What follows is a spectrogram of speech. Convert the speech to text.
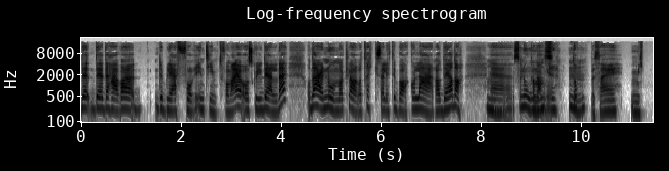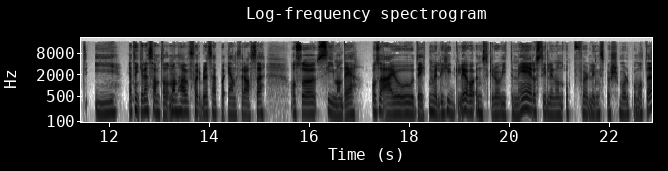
Det, det, det her var det ble for intimt for meg å skulle dele det. Og da er det noe med å klare å trekke seg litt tilbake og lære av det, da. Mm. Eh, så noen kan man ganger mm. stoppe seg midt i Jeg tenker en samtale Man har forberedt seg på én frase, og så sier man det. Og så er jo daten veldig hyggelig og ønsker å vite mer og stiller noen oppfølgingsspørsmål, på en måte.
